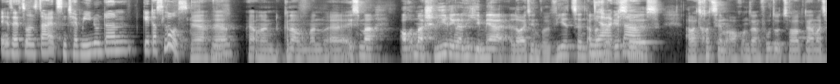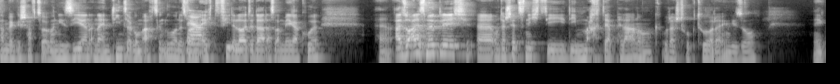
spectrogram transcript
wir setzen uns da jetzt einen Termin und dann geht das los. Ja, ja, ja. und dann, genau, man äh, ist immer auch immer schwierig, natürlich, je mehr Leute involviert sind, aber ja, so ist klar. es. Aber trotzdem auch unseren Fototalk damals haben wir geschafft zu organisieren an einem Dienstag um 18 Uhr und es ja. waren echt viele Leute da, das war mega cool. Äh, also alles möglich, äh, unterschätzt nicht die, die Macht der Planung oder Struktur oder irgendwie so. Nee,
